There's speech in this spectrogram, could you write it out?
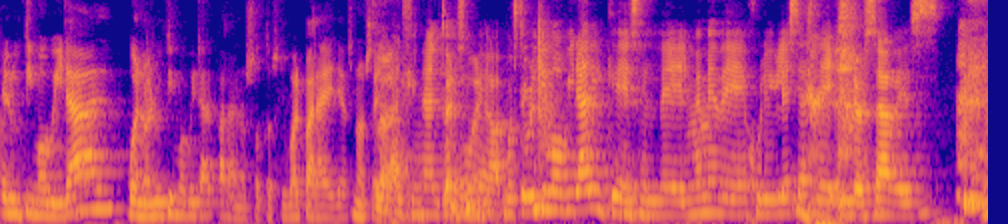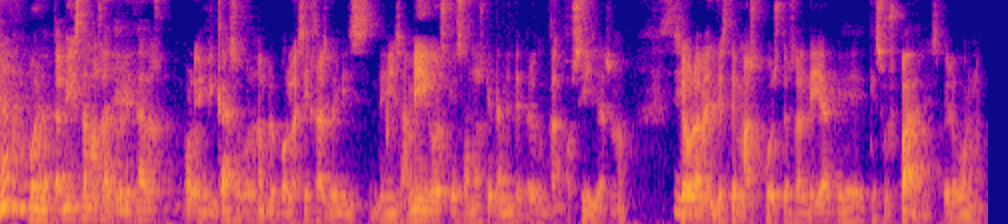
el último viral. Bueno, el último viral para nosotros, igual para ellas, no sé. Al final todo bueno. Vuestro último viral, que es el del meme de Julio Iglesias de Y lo sabes. Bueno, también estamos actualizados, en mi caso, por ejemplo, por las hijas de mis, de mis amigos, que son los que también te preguntan cosillas, ¿no? Seguramente estén más puestos al día que, que sus padres, pero bueno,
